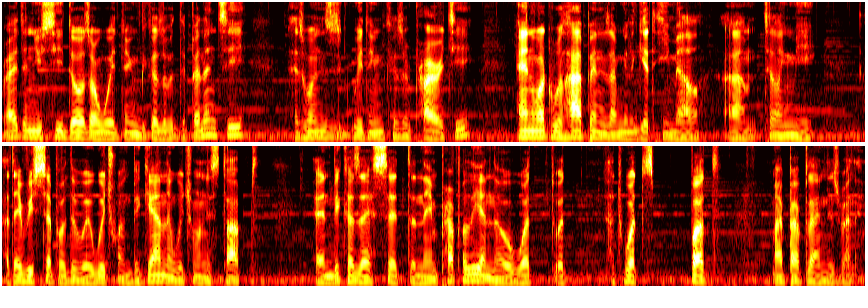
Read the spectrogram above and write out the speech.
right? And you see those are waiting because of a dependency as one is waiting because of priority. And what will happen is I'm gonna get email um, telling me at every step of the way which one began and which one is stopped. And because I set the name properly I know what, what at what spot my pipeline is running.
